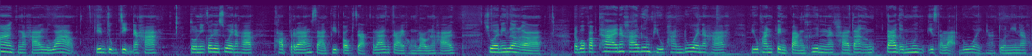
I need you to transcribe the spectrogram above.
มากๆนะคะ หรือว่ากินจุกจิกนะคะ ตัวนี้ก็จะช่วยนะคะ ขับล้างสารพิษออกจากร่างกายของเรานะคะ ช่วยในเรื่องอระบบขับถ่ายนะคะ เรื่องผิวพรรณด้วยนะคะผิวพรรณเปล่งปลั่งขึ้นนะคะต้านอนุต้านอนุมูลอิสระด้วยนะตัวนี้นะโค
